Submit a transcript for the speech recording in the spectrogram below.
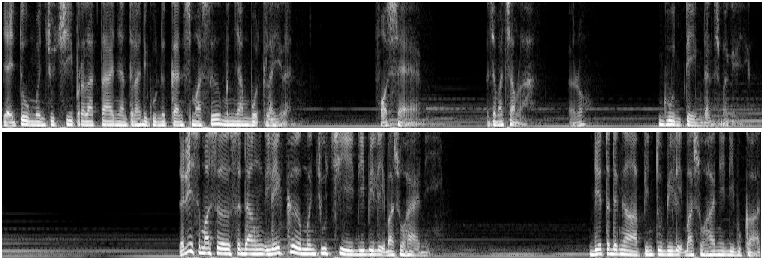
iaitu mencuci peralatan yang telah digunakan semasa menyambut kelahiran. Forceps, macam-macam lah. You know? gunting dan sebagainya. Jadi semasa sedang leka mencuci di bilik basuhan ni, dia terdengar pintu bilik basuhan ni dibuka.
